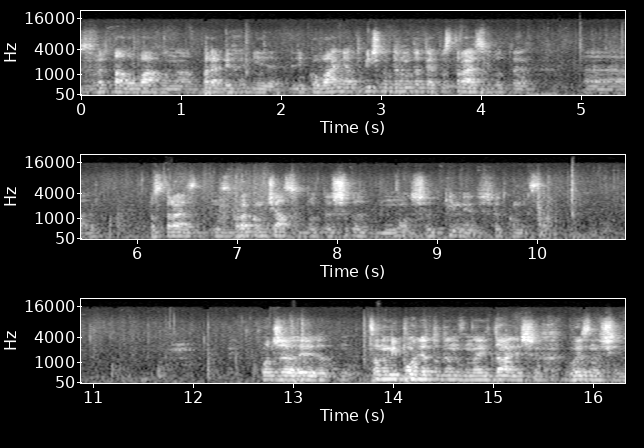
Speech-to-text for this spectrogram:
звертали увагу на перебіг і лікування атопічного дерматиту, я постараюсь бути постараюсь з браком часу бути ну, швидким і швидко писати. Отже, е, це, на мій погляд, один з найвдаліших визначень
